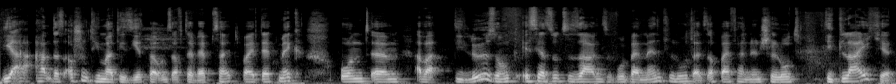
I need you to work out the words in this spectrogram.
wir haben das auch schon thematisiert bei uns auf der Website bei DeadMac. Und ähm, aber die Lösung ist ja sozusagen sowohl bei Mental Load als auch bei Financial Load die gleiche,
